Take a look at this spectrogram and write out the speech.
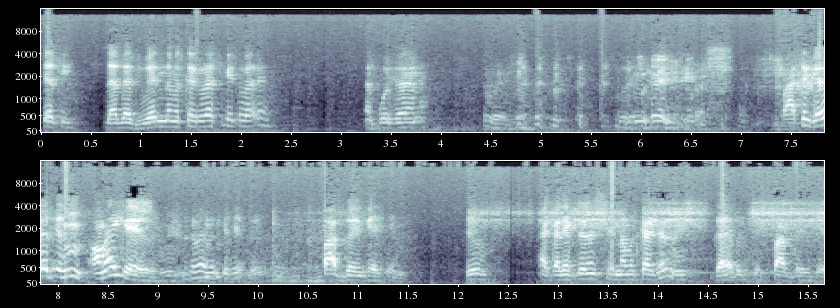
ત્યાંથી દાદા જુએ ને નમસ્કાર કરવા શકે તમારે? અને પોલીસ વાળાને? પાછળ ગયો કે હમ અમાઈ ગયો. પાપ ગયું કે છે? આ કલેક્ટર નમસ્કાર કર્યો ને? ગયા પછી પાપ ગયું કે?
